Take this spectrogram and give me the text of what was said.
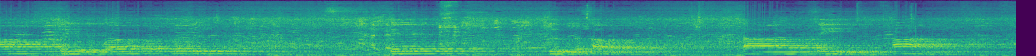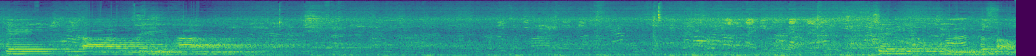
ออกถึงว่าพัดกันเช็ดสอบสามสี่ห้าเช็คสามสี่ห้า เช็คถึงทดสอบ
